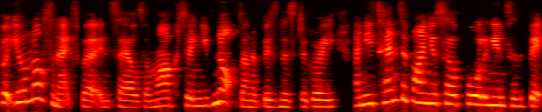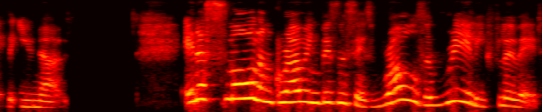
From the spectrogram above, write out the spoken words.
but you're not an expert in sales or marketing, you've not done a business degree, and you tend to find yourself falling into the bit that you know. In a small and growing businesses, roles are really fluid.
